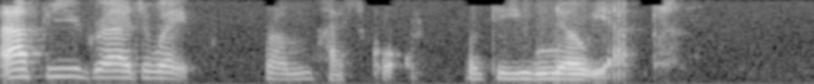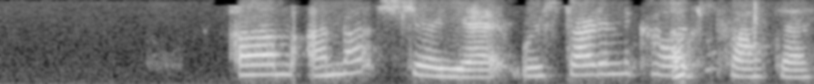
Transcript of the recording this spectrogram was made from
after you graduate from high school? What do you know yet? Um, I'm not sure yet. We're starting the college okay. process,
